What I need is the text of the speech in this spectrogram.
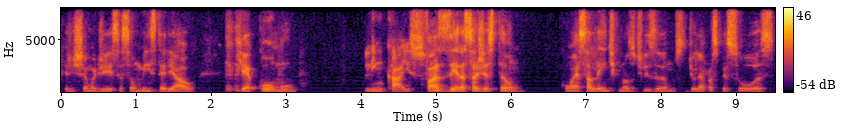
que a gente chama de sessão ministerial, que é como Linkar isso. fazer essa gestão com essa lente que nós utilizamos, de olhar para as pessoas,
